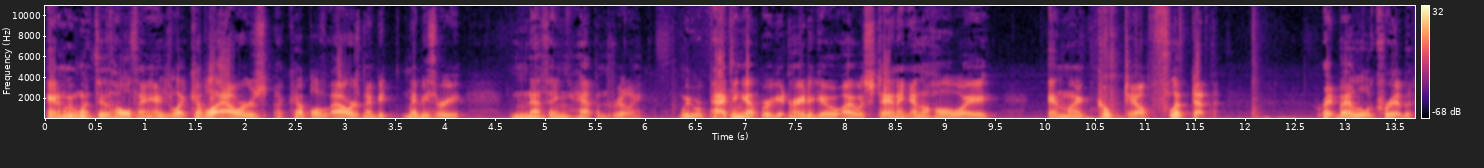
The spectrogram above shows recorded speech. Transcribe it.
And we went through the whole thing. It was like a couple of hours, a couple of hours, maybe maybe three. Nothing happened really. We were packing up. We were getting ready to go. I was standing in the hallway, and my coat tail flipped up right by a little crib.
